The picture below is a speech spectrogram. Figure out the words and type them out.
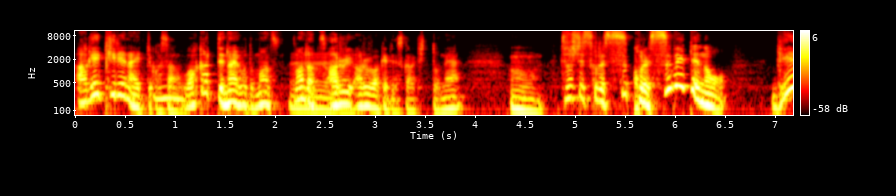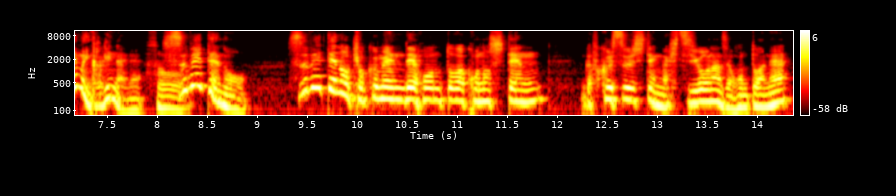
上げきれないっていうかさ、うん。分かってないことまずまだある,、あるわけですからきっとね、うん、そしてそれすこれ全てのゲームに限らないね。そう。全ての全ての局面で本当はこの視点が複数視点が必要なんですよ本当はね。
